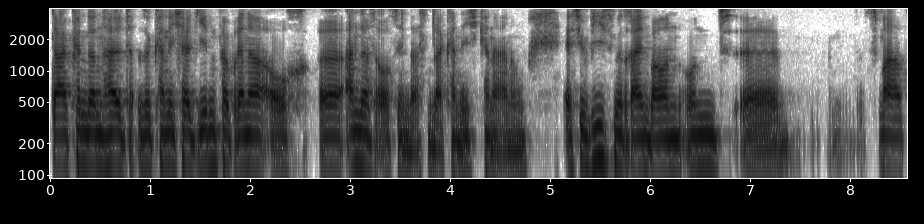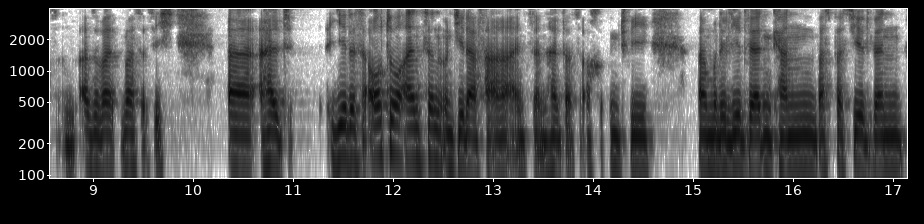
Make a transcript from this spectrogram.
da können dann halt, also kann ich halt jeden Verbrenner auch äh, anders aussehen lassen. Da kann ich, keine Ahnung, SUVs mit reinbauen und äh, Smarts und also was, was weiß ich, äh, halt jedes Auto einzeln und jeder Fahrer einzeln halt das auch irgendwie äh, modelliert werden kann, was passiert, wenn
